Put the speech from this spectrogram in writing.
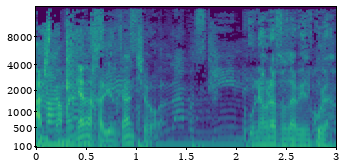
Hasta mañana, Javier Cancho. Un abrazo, David Cura.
